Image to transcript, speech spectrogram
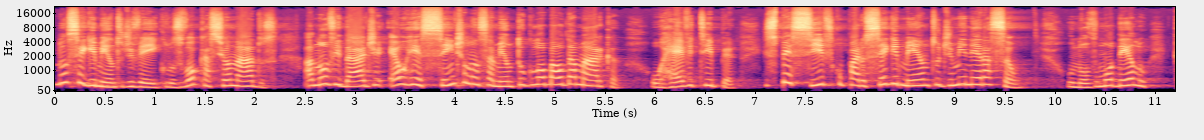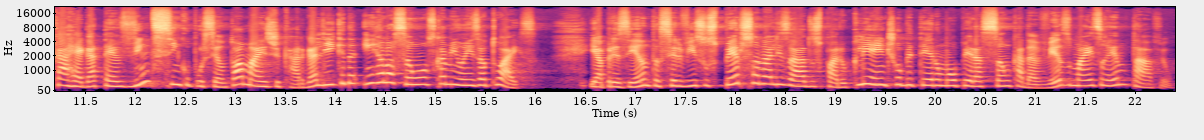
no segmento de veículos vocacionados, a novidade é o recente lançamento global da marca, o Heavy Tipper, específico para o segmento de mineração. O novo modelo carrega até 25% a mais de carga líquida em relação aos caminhões atuais e apresenta serviços personalizados para o cliente obter uma operação cada vez mais rentável.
